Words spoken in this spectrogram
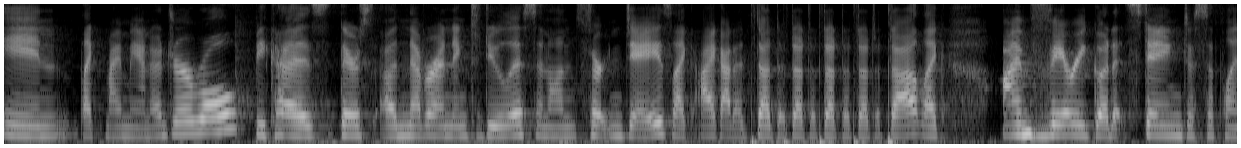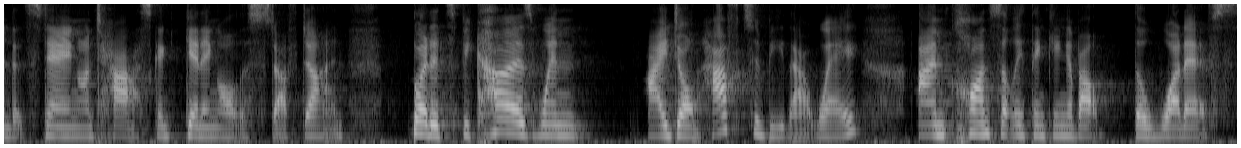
in like my manager role because there's a never-ending to-do list, and on certain days, like I gotta da da da da da da da da da. Like I'm very good at staying disciplined, at staying on task, and getting all this stuff done. But it's because when I don't have to be that way, I'm constantly thinking about the what ifs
